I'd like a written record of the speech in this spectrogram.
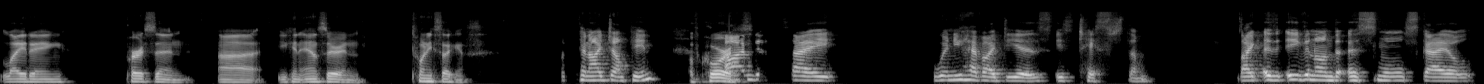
lighting person? Uh, you can answer in 20 seconds. Can I jump in? Of course. I'm going to say when you have ideas, is test them. Like even on the, a small scale,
